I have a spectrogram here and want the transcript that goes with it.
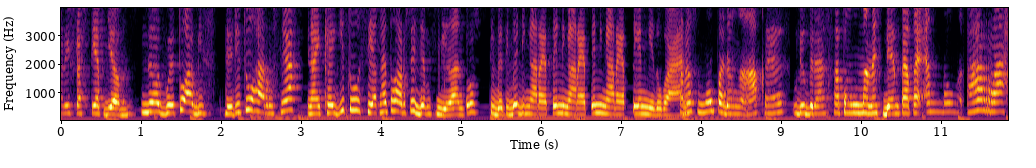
Refresh tiap jam? Enggak, gue tuh abis Jadi tuh harusnya Nah kayak gitu. Siaknya tuh harusnya jam 9 Terus tiba-tiba di ngaretin, di ngaretin, di ngaretin gitu kan. Karena semua pada nggak akses udah berasa pengumuman SBMPTN tau nggak? Parah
